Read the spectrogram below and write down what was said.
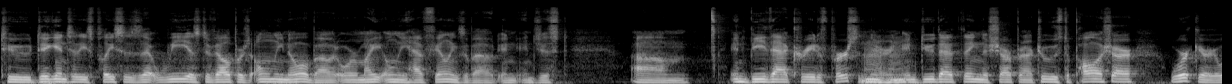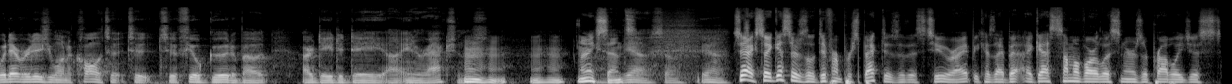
to dig into these places that we as developers only know about or might only have feelings about, and and just um, and be that creative person there and, and do that thing to sharpen our tools, to polish our work area, whatever it is you want to call it, to, to, to feel good about our day to day interactions. That makes sense. Yeah. So, yeah. So yeah, so I guess there's a different perspectives of this too, right? Because I bet I guess some of our listeners are probably just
